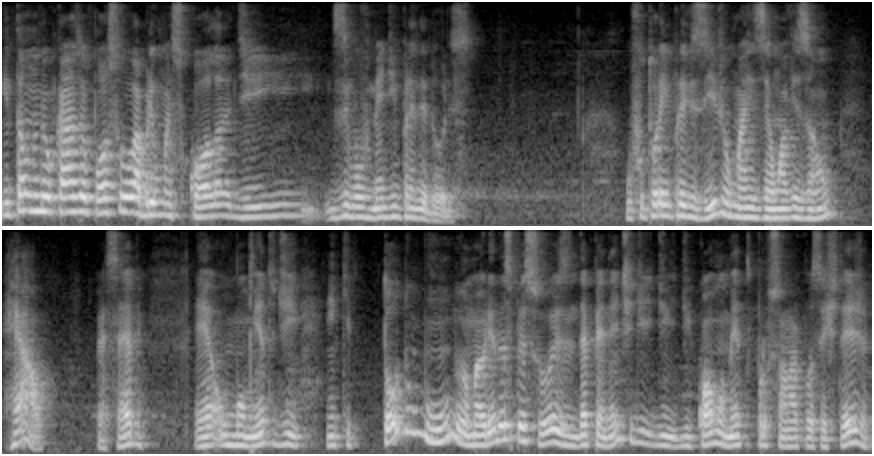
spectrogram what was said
Então, no meu caso, eu posso abrir uma escola de desenvolvimento de empreendedores. O futuro é imprevisível, mas é uma visão real. Percebe? É um momento de, em que todo mundo, a maioria das pessoas, independente de, de, de qual momento profissional que você esteja,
